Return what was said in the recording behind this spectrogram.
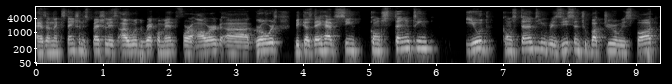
as an extension specialist i would recommend for our uh, growers because they have seen constant yield constant resistance to bacterial spot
